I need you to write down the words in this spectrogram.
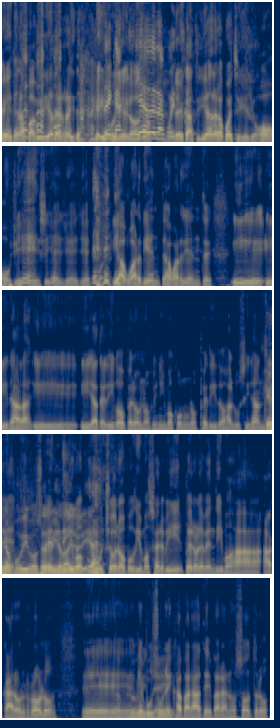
Es de la familia de Rita Hayworth. y el Castilleja otro, de la Cuesta. De Castilleja de la Cuesta. Y yo, oh, yes, yes, yes, yes. Y aguardiente, aguardiente. Y, y nada, y, y ya te digo, pero nos vinimos con unos pedidos alucinantes. Que no pudimos servir la Vendimos- mayoría. Mucho no pudimos servir, pero le vendimos a, a Carol Rolo, eh, que puso un escaparate para nosotros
